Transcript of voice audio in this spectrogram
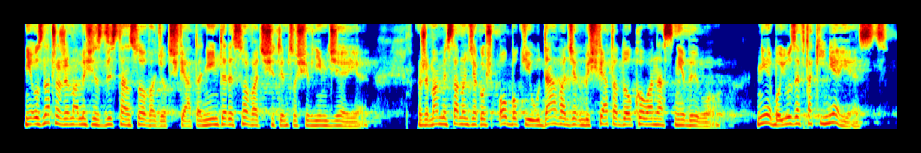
Nie oznacza, że mamy się zdystansować od świata, nie interesować się tym, co się w nim dzieje, że mamy stanąć jakoś obok i udawać, jakby świata dookoła nas nie było. Nie, bo Józef taki nie jest.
